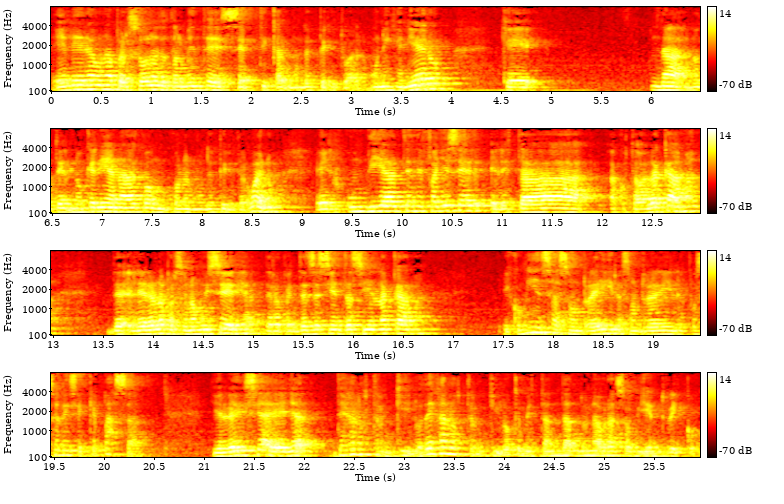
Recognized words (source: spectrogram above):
Él era una persona totalmente escéptica al mundo espiritual, un ingeniero que nada, no, no quería nada con, con, el mundo espiritual. Bueno, él, un día antes de fallecer, él está acostado en la cama, él era una persona muy seria, de repente se sienta así en la cama y comienza a sonreír, a sonreír, la esposa le dice, ¿qué pasa? Y él le dice a ella, déjalos tranquilos, déjalos tranquilos que me están dando un abrazo bien rico.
